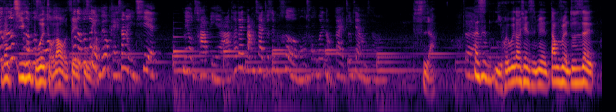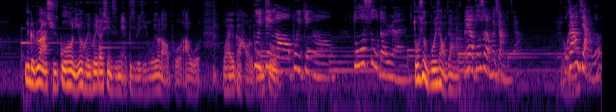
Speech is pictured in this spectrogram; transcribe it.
应该几乎不会走到我这一步、啊。不得不说，有没有赔上一切没有差别啊？他在当下就是荷尔蒙冲昏脑袋，就这样子啊。是啊，对啊。但是你回归到现实面，大部分人都是在那个 rush 过后，你会回归到现实面。不行不行，我有老婆啊，我我还有一个好的。不一定哦，不一定哦。多数的人，多数人不会像我这样啊。没有，多数人会像你这样。我刚刚讲了，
